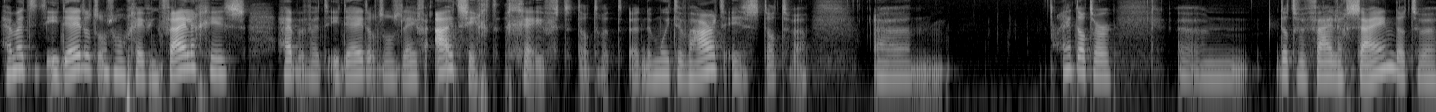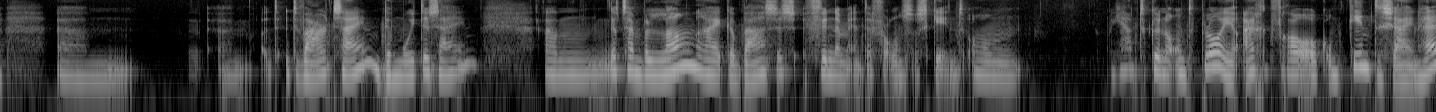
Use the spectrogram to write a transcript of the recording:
En met het idee dat onze omgeving veilig is, hebben we het idee dat ons leven uitzicht geeft. Dat het uh, de moeite waard is. Dat we, hè, dat er, um, dat we veilig zijn. Dat we um, het, waard zijn, de moeite zijn. Um, dat zijn belangrijke basisfundamenten voor ons als kind om ja, te kunnen ontplooien. Eigenlijk vooral ook om kind te zijn. Hè?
